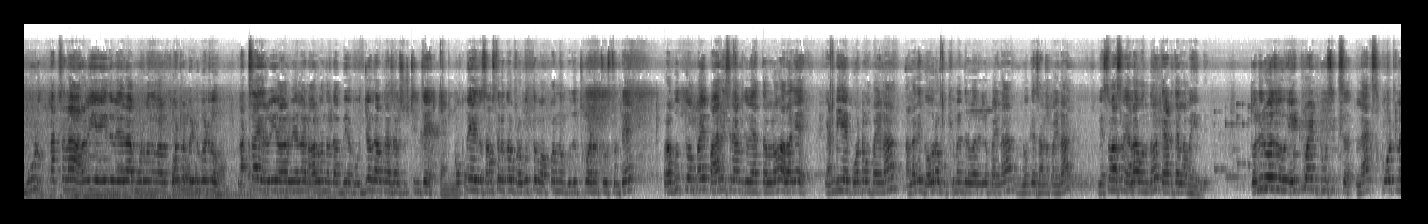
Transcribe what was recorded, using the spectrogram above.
మూడు లక్షల అరవై ఐదు వేల మూడు వందల నాలుగు కోట్ల పెట్టుబడులు లక్ష ఇరవై ఆరు వేల నాలుగు వందల డెబ్బై ఒక ఉద్యోగ అవకాశాలు సృష్టించే ముప్పై ఐదు సంస్థలతో ప్రభుత్వం ఒప్పందం కుదుర్చుకోవడం చూస్తుంటే ప్రభుత్వంపై పారిశ్రామికవేత్తల్లో అలాగే ఎన్డీఏ కూటమి పైన అలాగే గౌరవ ముఖ్యమంత్రి వర్యుల పైన లోకేష్ అన్న పైన విశ్వాసం ఎలా ఉందో తేటతెల్లమైంది తొలి రోజు eight point two six lakhs కోట్ల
